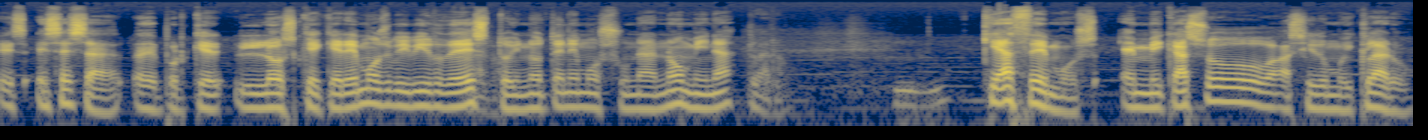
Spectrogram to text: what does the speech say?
es, es esa, eh, porque los que queremos vivir de esto y no tenemos una nómina, Claro. ¿qué hacemos? En mi caso ha sido muy claro,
